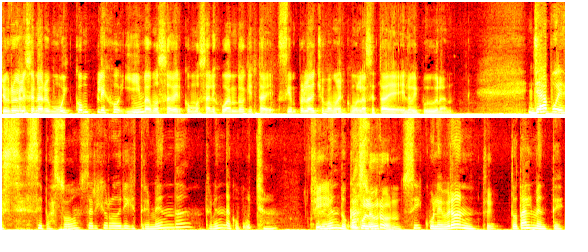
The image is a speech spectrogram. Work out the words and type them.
Yo creo que el escenario es muy complejo y ¿Mm? vamos a ver cómo sale jugando que esta vez. Siempre lo ha hecho, vamos a ver cómo lo hace esta el obispo Durán. Ya pues, se pasó Sergio Rodríguez, tremenda, tremenda copucha. Sí, Tremendo un caso. culebrón. Sí, culebrón. Sí. Totalmente.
